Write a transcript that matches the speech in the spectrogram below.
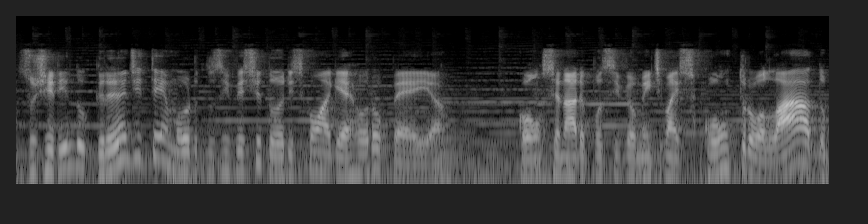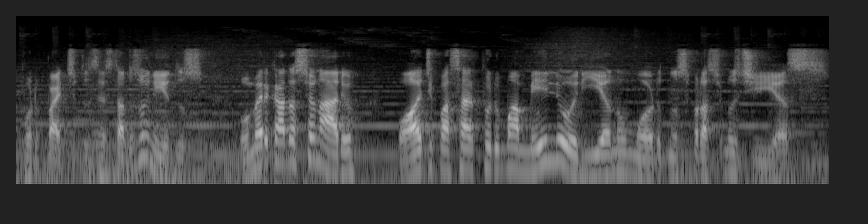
sugerindo grande temor dos investidores com a guerra europeia. Com um cenário possivelmente mais controlado por parte dos Estados Unidos, o mercado acionário pode passar por uma melhoria no humor nos próximos dias.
